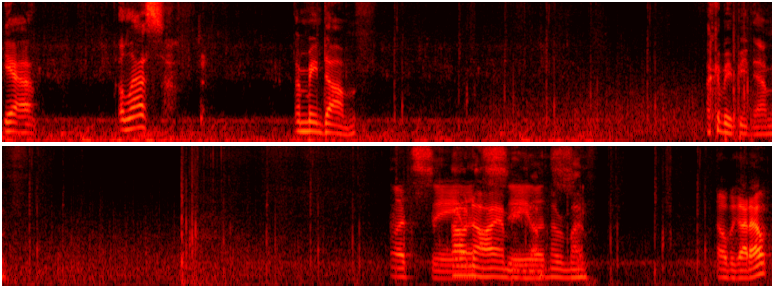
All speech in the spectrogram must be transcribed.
Yeah. Unless I'm being dumb. I could be beat them. Let's see. Oh no, let's I am see, beating Never mind. Oh, we got out.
